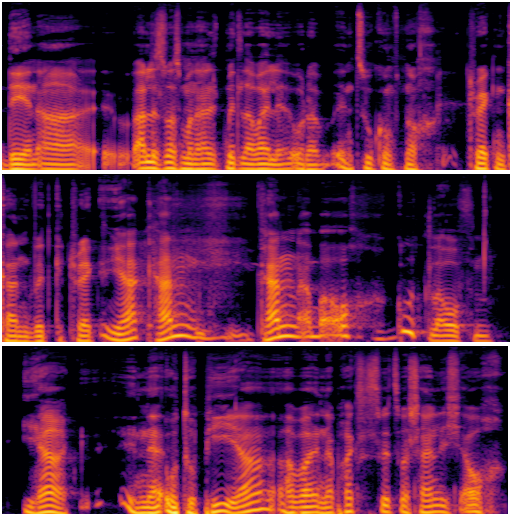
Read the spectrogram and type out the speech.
DNA, alles, was man halt mittlerweile oder in Zukunft noch tracken kann, wird getrackt. Ja, kann, kann aber auch gut laufen. Ja, in der Utopie, ja, aber in der Praxis wird es wahrscheinlich auch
